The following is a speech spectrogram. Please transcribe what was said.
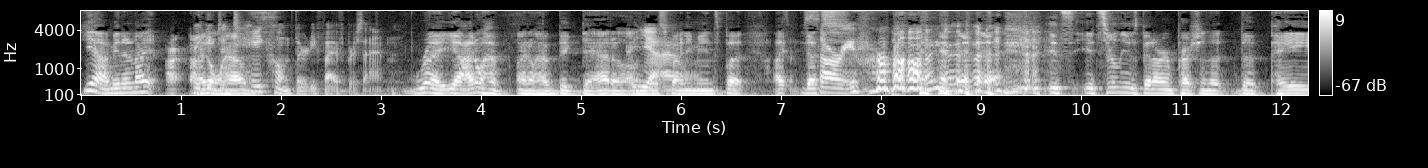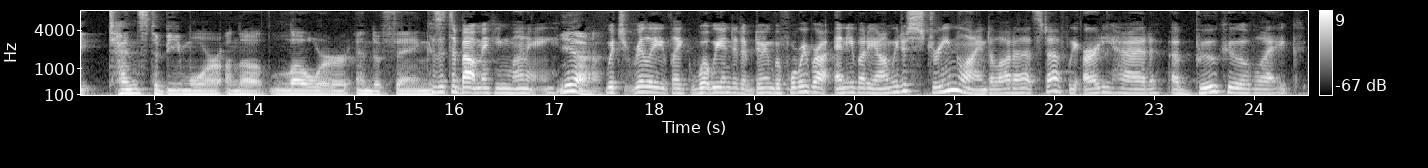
Yeah, I mean, and I, I, they I get don't to have take home 35% right. Yeah, I don't have, I don't have big data on Yeah, this by any means, but I, that's sorry if we're wrong it's it certainly has been our impression that the pay tends to be more on the lower end of things. Because it's about making money. Yeah, which really like what we ended up doing before we brought anybody on we just streamlined a lot of that stuff. We already had a buku of like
